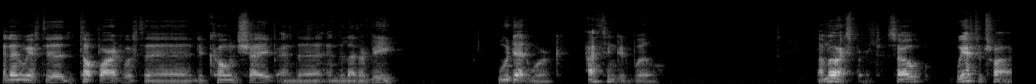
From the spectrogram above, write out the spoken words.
And then we have the, the top part with the, the cone shape and the, and the letter B. Would that work? I think it will. I'm no expert, so we have to try.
